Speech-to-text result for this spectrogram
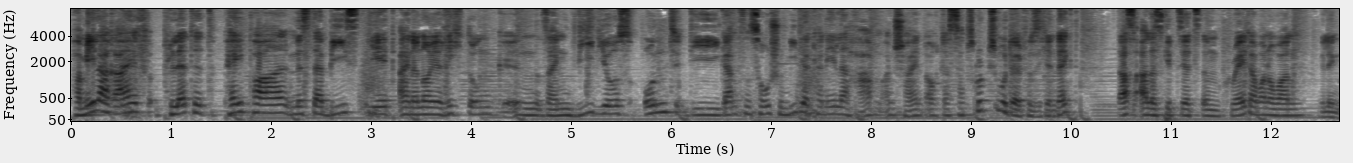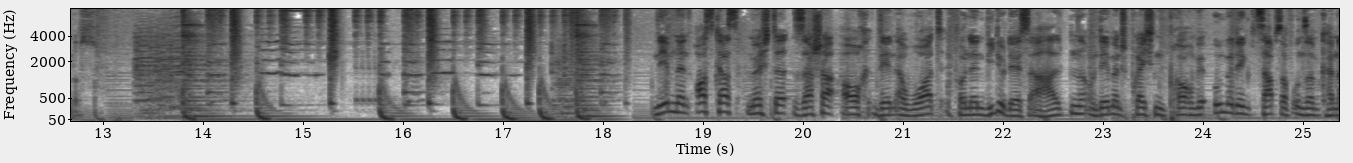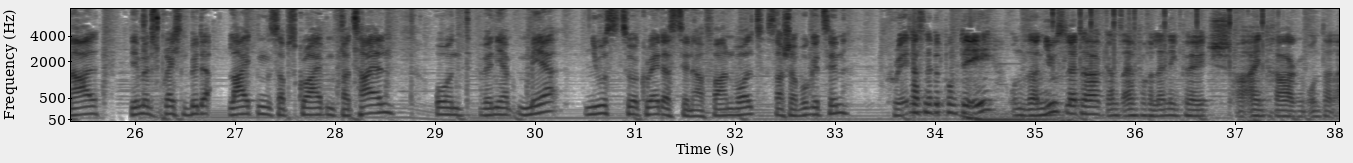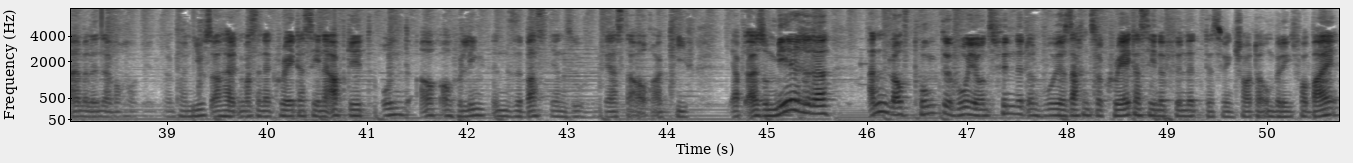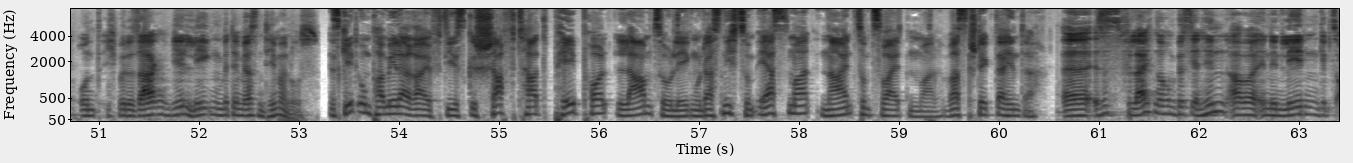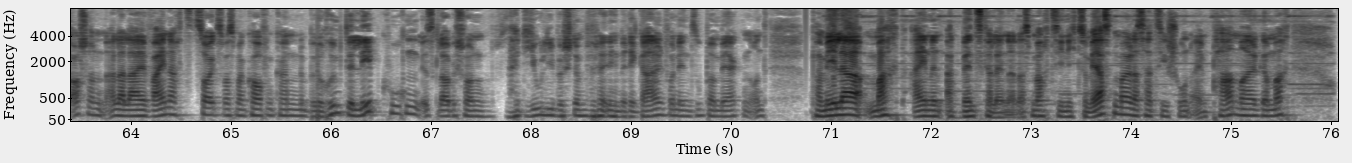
Pamela Reif plättet PayPal, Mr. Beast geht eine neue Richtung in seinen Videos und die ganzen Social Media Kanäle haben anscheinend auch das Subscription Modell für sich entdeckt. Das alles gibt's jetzt im Creator 101. Wir los. Neben den Oscars möchte Sascha auch den Award von den Video Days erhalten und dementsprechend brauchen wir unbedingt Subs auf unserem Kanal. Dementsprechend bitte liken, subscriben, verteilen und wenn ihr mehr News zur Creator-Szene erfahren wollt, Sascha, wo geht's hin? creatorsnippet.de, unser Newsletter, ganz einfache Landingpage äh, eintragen und dann einmal in der Woche auf jeden Fall ein paar News erhalten, was in der Creator-Szene abgeht und auch auf LinkedIn Sebastian suchen, der ist da auch aktiv. Ihr habt also mehrere Anlaufpunkte, wo ihr uns findet und wo ihr Sachen zur Creator-Szene findet. Deswegen schaut da unbedingt vorbei. Und ich würde sagen, wir legen mit dem ersten Thema los. Es geht um Pamela Reif, die es geschafft hat, PayPal lahmzulegen. Und das nicht zum ersten Mal, nein, zum zweiten Mal. Was steckt dahinter? Äh, es ist vielleicht noch ein bisschen hin, aber in den Läden gibt's auch schon allerlei Weihnachtszeugs, was man kaufen kann. Eine berühmte Lebkuchen ist, glaube ich, schon seit Juli bestimmt wieder in den Regalen von den Supermärkten. Und Pamela macht einen Adventskalender. Das macht sie nicht zum ersten Mal, das hat sie schon ein paar Mal gemacht.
